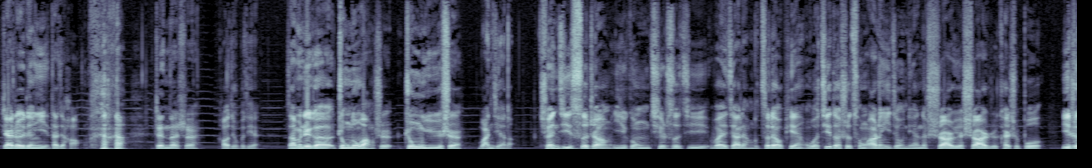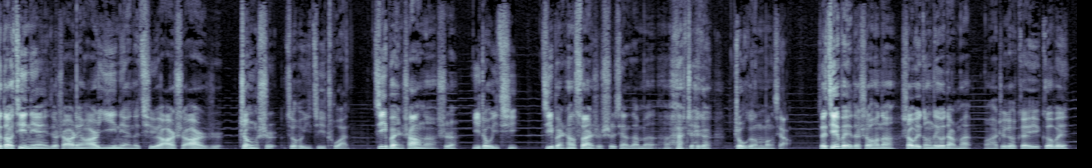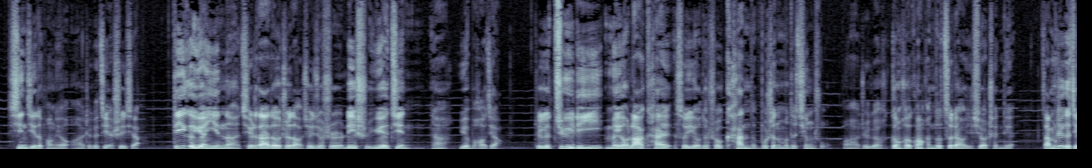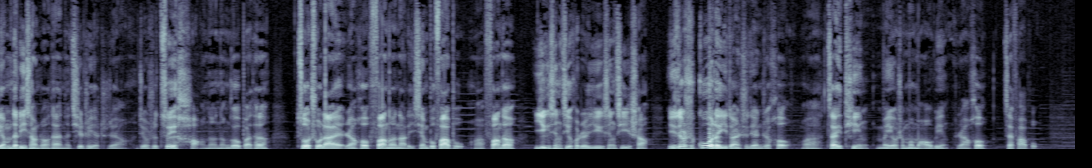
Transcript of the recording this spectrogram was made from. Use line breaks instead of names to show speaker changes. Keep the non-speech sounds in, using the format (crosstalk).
加州一零一，大家好，哈哈，真的是好久不见。咱们这个中东往事终于是完结了，全集四章，一共七十四集，外加两个资料片。我记得是从二零一九年的十二月十二日开始播，一直到今年，也就是二零二一年的七月二十二日，正式最后一集出完。基本上呢是一周一期，基本上算是实现咱们 (laughs) 这个周更的梦想。在结尾的时候呢，稍微更的有点慢啊，这个给各位心急的朋友啊，这个解释一下。第一个原因呢，其实大家都知道，这就是历史越近啊越不好讲，这个距离没有拉开，所以有的时候看的不是那么的清楚啊。这个更何况很多资料也需要沉淀。咱们这个节目的理想状态呢，其实也是这样，就是最好呢能够把它做出来，然后放到那里先不发布啊，放到一个星期或者一个星期以上，也就是过了一段时间之后啊再听没有什么毛病，然后再发布。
